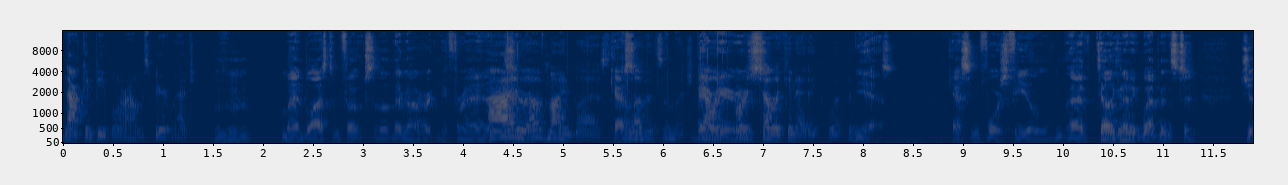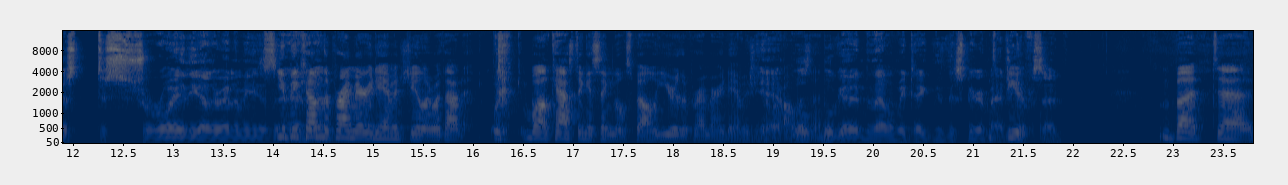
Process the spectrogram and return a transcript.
knocking people around with spirit magic. hmm Mind blasting folks so that they're not hurting your friends. I love Mind Blast. I love it so much. Tele- or barriers. telekinetic weapons. Yes. Casting force field, uh, telekinetic weapons to just destroy the other enemies. You and, become uh, the primary damage dealer without with, while casting a single spell. You're the primary damage Yeah, dealer all we'll, of a sudden. we'll get into that when we take the, the spirit magic episode. But uh,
